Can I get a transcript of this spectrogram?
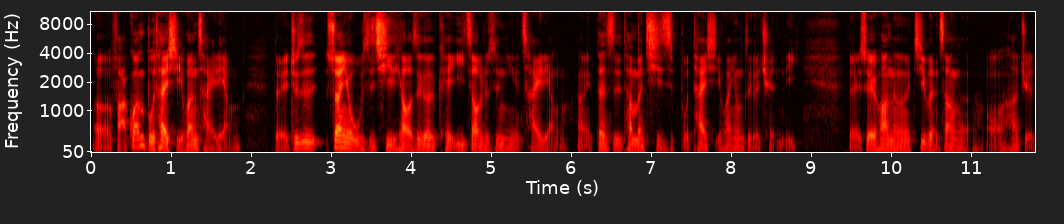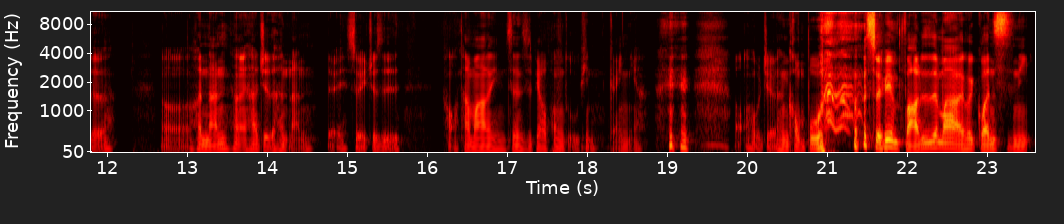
呃法官不太喜欢裁量，对，就是虽然有五十七条这个可以依照就是你的裁量，哎，但是他们其实不太喜欢用这个权利，对，所以话呢，基本上呢，哦，他觉得。呃，很难，他觉得很难，对，所以就是，好他妈的，你真的是不要碰毒品，该你啊！哦，我觉得很恐怖，随便罚就是妈的会关死你，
